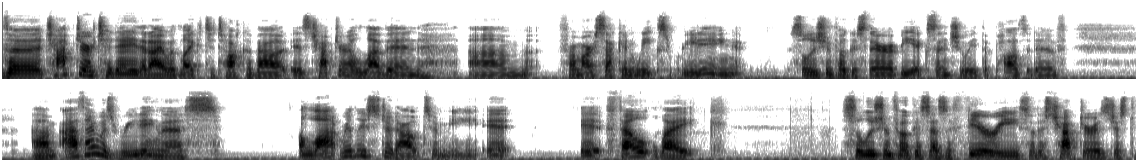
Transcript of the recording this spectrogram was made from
The chapter today that I would like to talk about is chapter 11 um, from our second week's reading solution focused therapy, accentuate the positive. Um, as I was reading this, a lot really stood out to me. It it felt like solution focused as a theory. So this chapter is just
